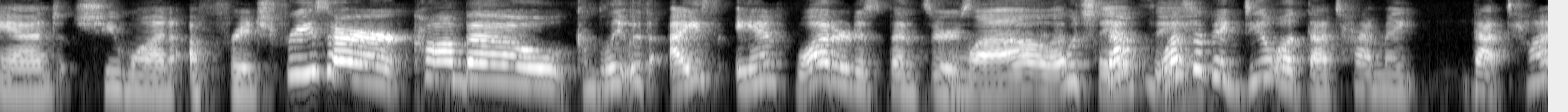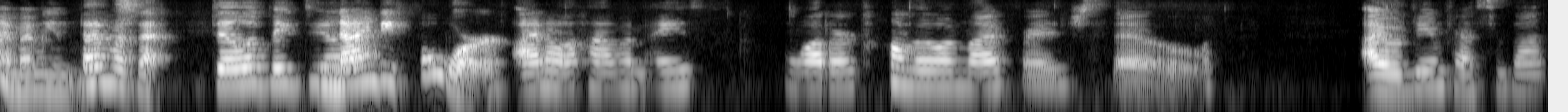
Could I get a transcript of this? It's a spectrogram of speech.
And she won a fridge freezer combo, complete with ice and water dispensers. Wow, which fancy. that was a big deal at that time. Like, that time, I mean, when was that? Still a big deal. Ninety four. I don't have an ice water combo in my fridge, so I would be impressed with that.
